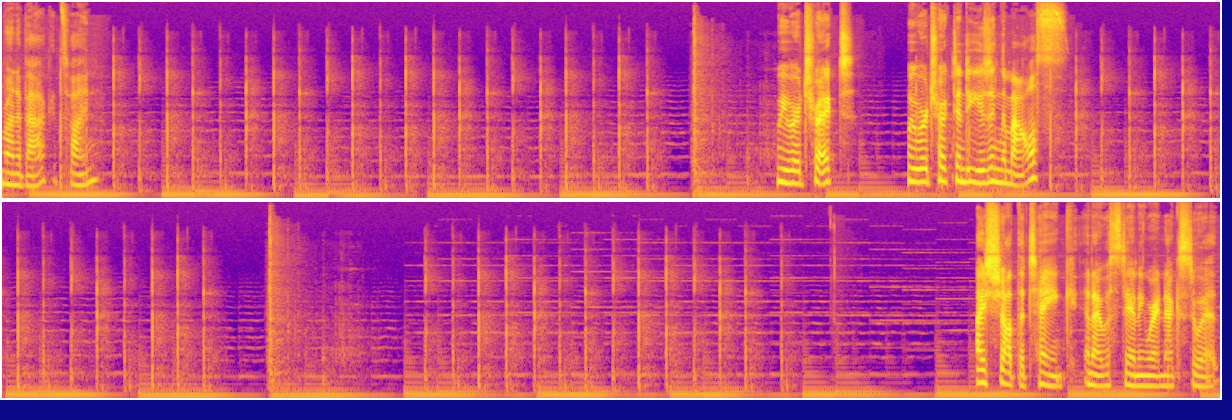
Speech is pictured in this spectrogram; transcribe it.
Run it back. It's fine. We were tricked. We were tricked into using the mouse. I shot the tank and I was standing right next to it.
